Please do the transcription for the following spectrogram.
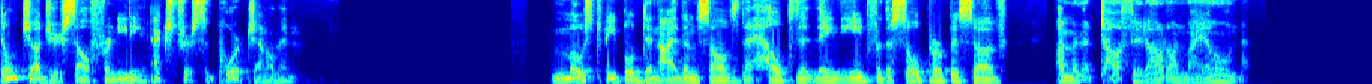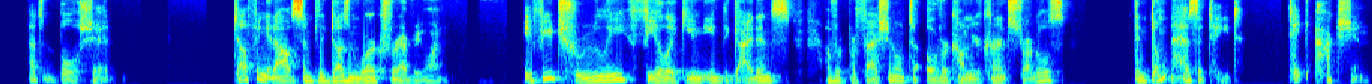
Don't judge yourself for needing extra support, gentlemen most people deny themselves the help that they need for the sole purpose of, I'm going to tough it out on my own. That's bullshit. Toughing it out simply doesn't work for everyone. If you truly feel like you need the guidance of a professional to overcome your current struggles, then don't hesitate. Take action.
